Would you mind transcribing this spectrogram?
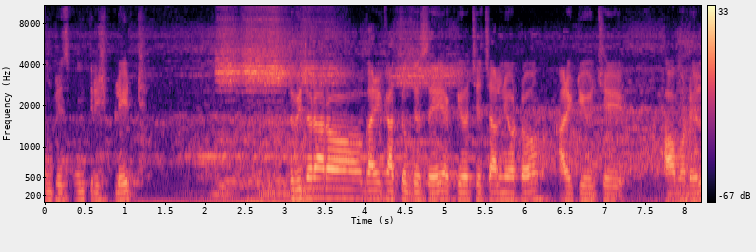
উনত্রিশ উনত্রিশ প্লেট তো ভিতরে আরও গাড়ির কাজ চলতেছে, একটি হচ্ছে চালনি অটো আরেকটি হচ্ছে হাওয়া মডেল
